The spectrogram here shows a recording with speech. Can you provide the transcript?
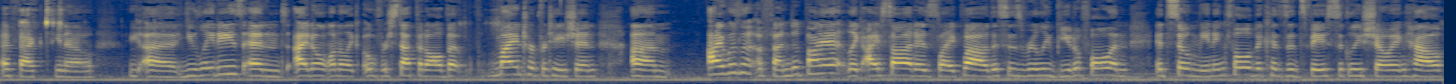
affect, you know, uh, you ladies, and I don't want to like overstep at all. But my interpretation, um, I wasn't offended by it. Like I saw it as like, wow, this is really beautiful and it's so meaningful because it's basically showing how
